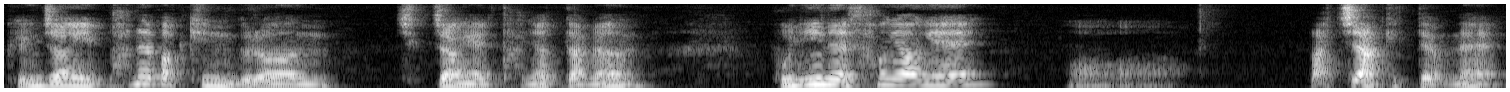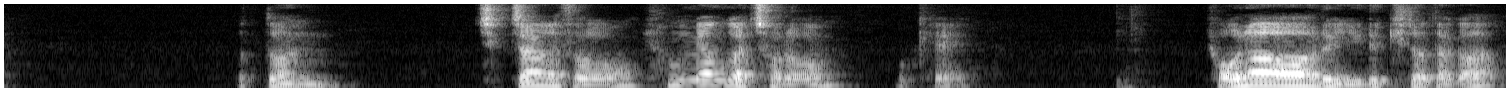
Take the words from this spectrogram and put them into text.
굉장히 판에 박힌 그런 직장에 다녔다면 본인의 성향에 어, 맞지 않기 때문에 어떤 직장에서 혁명가처럼 이렇게 변화를 일으키려다가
